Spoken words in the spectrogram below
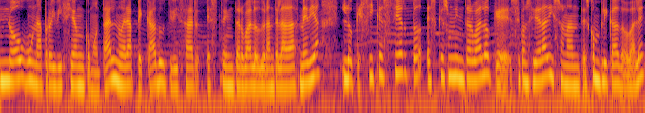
no hubo una prohibición como tal, no era pecado utilizar este intervalo durante la Edad Media. Lo que sí que es cierto es que es un intervalo que se considera disonante, es complicado, ¿vale?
